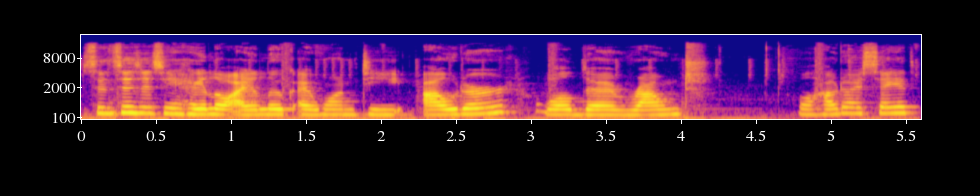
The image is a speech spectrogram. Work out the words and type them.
Since this is a halo eye look, I want the outer, well the round, well how do I say it?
